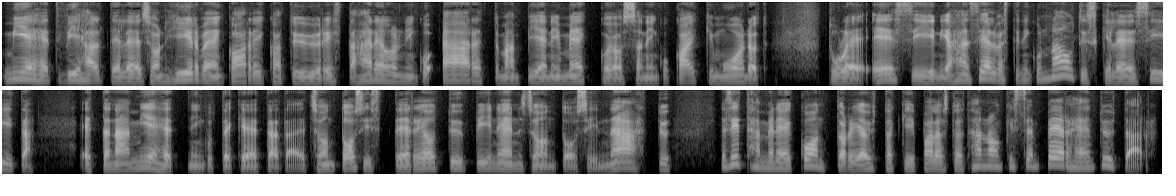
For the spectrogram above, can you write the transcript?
miehet viheltelee, se on hirveän karikatyyristä. Hänellä on niin äärettömän pieni mekko, jossa niin kaikki muodot tulee esiin ja hän selvästi niin nautiskelee siitä, että nämä miehet niin kuin tekee tätä. Että se on tosi stereotyypinen, se on tosi nähty. Ja sitten hän menee konttoriin ja yhtäkkiä paljastuu, että hän onkin sen perheen tytär.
